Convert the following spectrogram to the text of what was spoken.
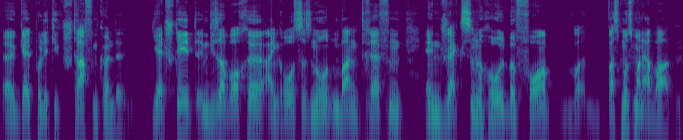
äh, Geldpolitik straffen könnte. Jetzt steht in dieser Woche ein großes Notenbanktreffen in Jackson Hole bevor. Was muss man erwarten?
